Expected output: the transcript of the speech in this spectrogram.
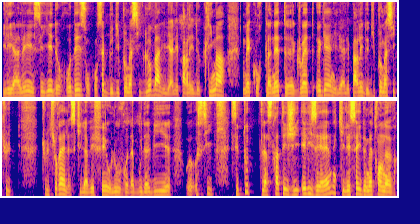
Il est allé essayer de roder son concept de diplomatie globale. Il est allé parler de climat, Make Our Planet Great Again. Il est allé parler de diplomatie culturelle culturel, ce qu'il avait fait au Louvre d'Abu Dhabi euh, aussi. C'est toute la stratégie élyséenne qu'il essaye de mettre en œuvre.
